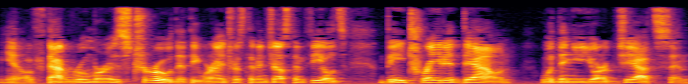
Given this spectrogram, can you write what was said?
you know, if that rumor is true that they were interested in Justin Fields, they traded down with the New York Jets and,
